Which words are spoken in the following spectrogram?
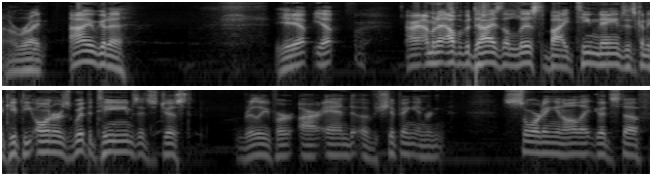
All right. I'm going to. Yep, yep. All right. I'm going to alphabetize the list by team names. It's going to keep the owners with the teams. It's just really for our end of shipping and sorting and all that good stuff.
